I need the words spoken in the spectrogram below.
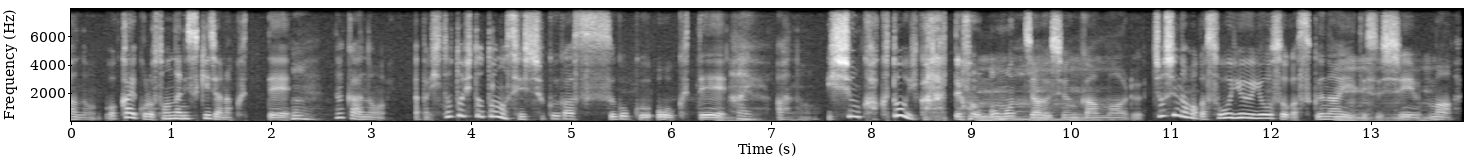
あの若い頃そんなに好きじゃなくて、うん、なんかあのやっぱり人と人との接触がすごく多くて、うん、あの一瞬格闘技かなって思っちゃう瞬間もある、うん、女子の方がそういう要素が少ないですし、まあ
